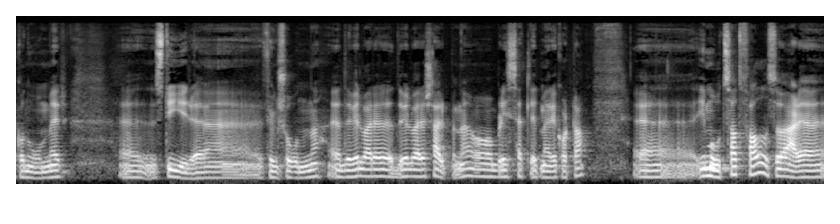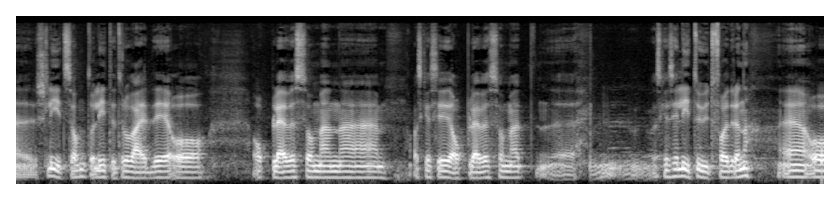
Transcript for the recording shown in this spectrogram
økonomer. Eh, styrefunksjonene. Eh, det vil, være, det vil være skjerpende å bli sett litt mer i korta. Eh, I motsatt fall så er det slitsomt og lite troverdig og oppleves som en hva skal jeg si, oppleves som et hva skal jeg si, lite utfordrende å,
